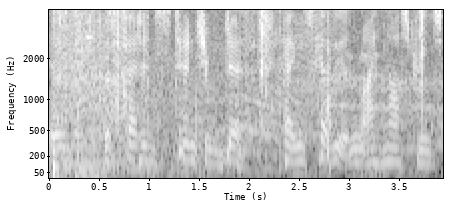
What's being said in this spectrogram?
The fetid stench of death hangs heavy in my nostrils.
